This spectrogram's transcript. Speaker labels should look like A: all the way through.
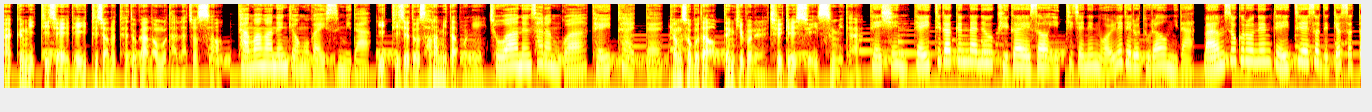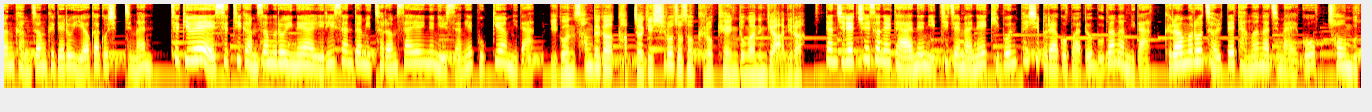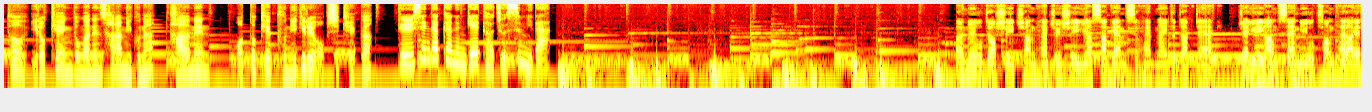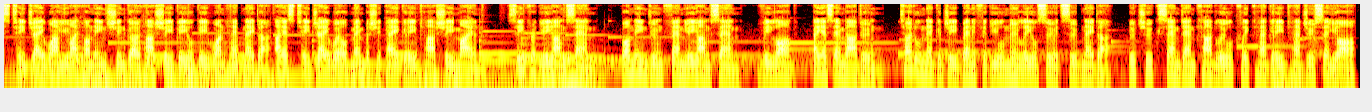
A: 가끔 이티제의 데이트 전후 태도가 너무 달라져서
B: 당황하는 경우가 있습니다.
A: 이티제도 사람이다 보니
B: 좋아하는 사람과 데이트할 때
A: 평소보다 up된 기분을 즐길 수 있습니다.
C: 대신 데이트가 끝난 후 귀가해서 이티제는 원래대로 돌아옵니다. 마음속으로는 데이트에서 느꼈었던 감정 그대로 이어가고 싶지만 특유의 ST 감성으로 인해 할 일이 산더미처럼 쌓여있는 일상에 복귀합니다.
D: 이건 상대가 갑자기 싫어져서 그렇게 행동하는 게 아니라
C: 현실에 최선을 다하는 이티제만의 기본 패시브라고 봐도 무방합니다. 그러므로 절대 당황하지 말고
D: 처음부터 이렇게 행동하는 사람이구나. 다음엔 어떻게 분위기를 업시킬까?
C: 를 생각하는 게 더 좋습니다.
E: Onul doshi chung hajushi yasugam sahabne deduk dag. Jeyung san yul tongha istj yui honin shingo hashi gilgi one habnada. Istj world membership a gaib hashi mayan. Secret yeung sang. Bonin dung fan yeung sang. Vlog. ASM ardung. Total negaji benefit yul nu lil suit subnada. Uchuk sandan card lul click hagaib haju se yor.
